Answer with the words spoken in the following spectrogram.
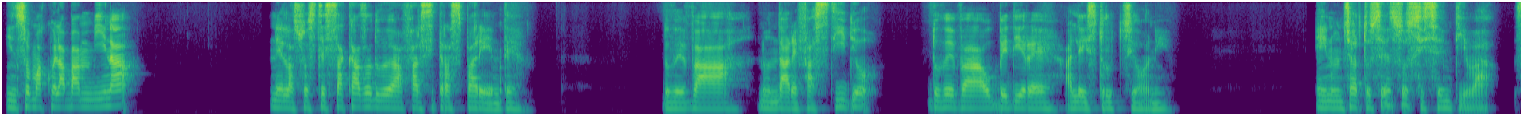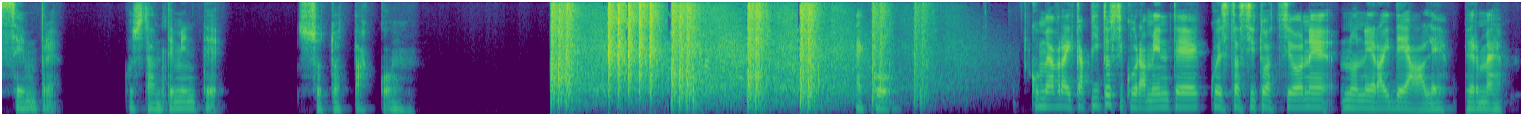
Insomma, quella bambina nella sua stessa casa doveva farsi trasparente, doveva non dare fastidio, doveva obbedire alle istruzioni e in un certo senso si sentiva sempre, costantemente sotto attacco. Ecco, come avrai capito sicuramente questa situazione non era ideale per me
